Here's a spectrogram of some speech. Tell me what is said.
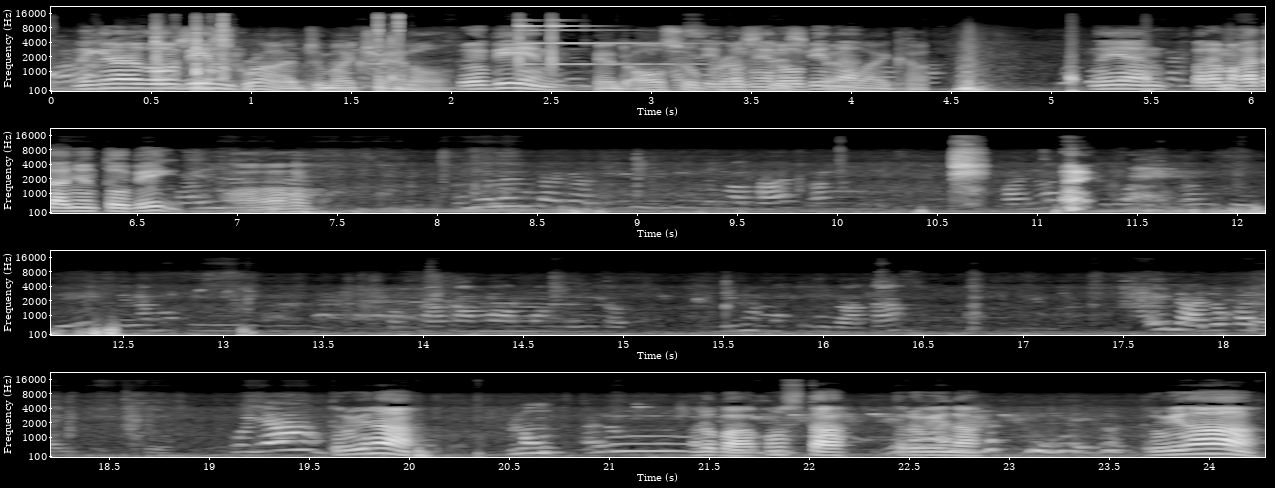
Ano ginagawa, Robin? subscribe to my channel Robin! and also Kasi press this Robin, bell ah. icon. Ano yan? Para makadaan yung tubig? Oo. Ay. Kuya, Truwina! Anong, Ano ba? Kumusta? Truwina? Truwina!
